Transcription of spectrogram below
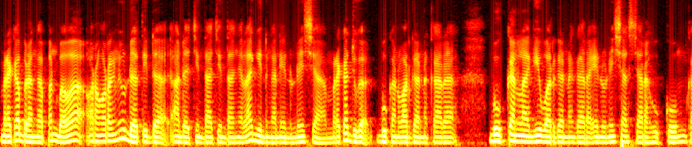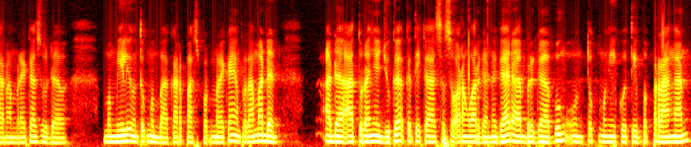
mereka beranggapan bahwa orang-orang ini udah tidak ada cinta-cintanya lagi dengan Indonesia. Mereka juga bukan warga negara, bukan lagi warga negara Indonesia secara hukum karena mereka sudah memilih untuk membakar paspor mereka yang pertama dan ada aturannya juga ketika seseorang warga negara bergabung untuk mengikuti peperangan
